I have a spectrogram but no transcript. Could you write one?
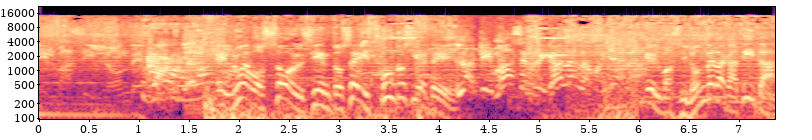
El vacilón de la. El nuevo Sol 106.7. La que más se regala en la mañana. El vacilón de la gatita.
